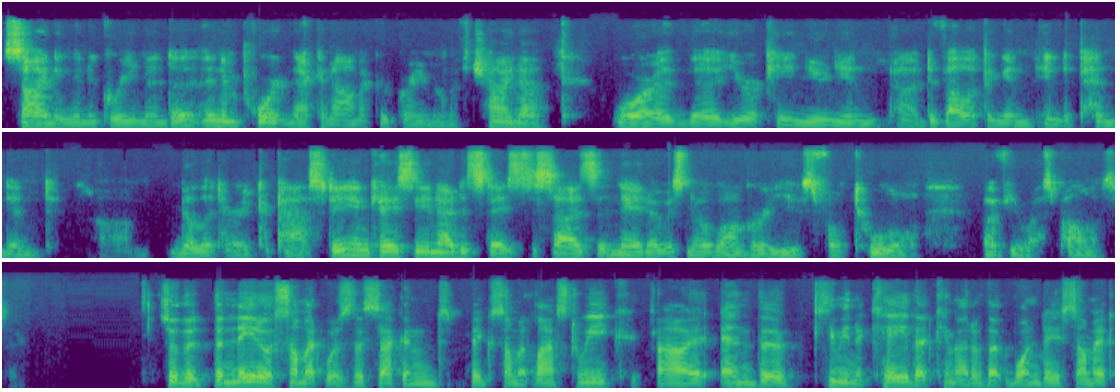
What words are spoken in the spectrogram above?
signing an agreement, an important economic agreement with China or the European Union uh, developing an independent um, military capacity in case the United States decides that NATO is no longer a useful tool of US policy. So the, the NATO summit was the second big summit last week, uh, and the communique that came out of that one day summit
